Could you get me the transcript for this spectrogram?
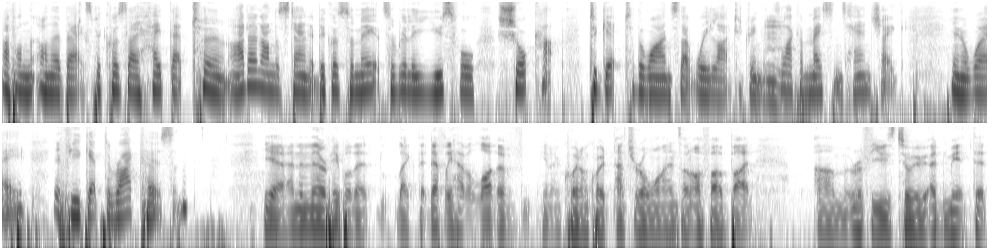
up on on their backs because they hate that term. I don't understand it because for me it's a really useful shortcut to get to the wines that we like to drink. It's Mm. like a mason's handshake in a way if you get the right person. Yeah, and then there are people that like that definitely have a lot of you know quote unquote natural wines on offer, but um, refuse to admit that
